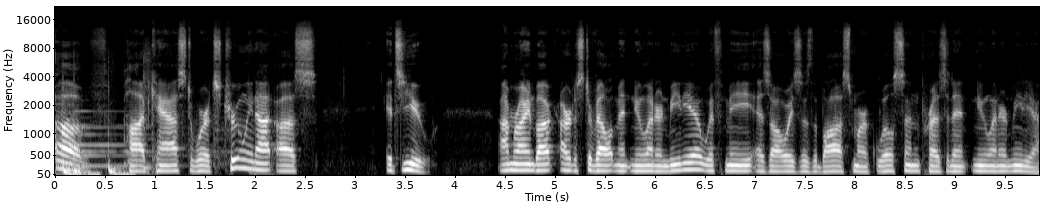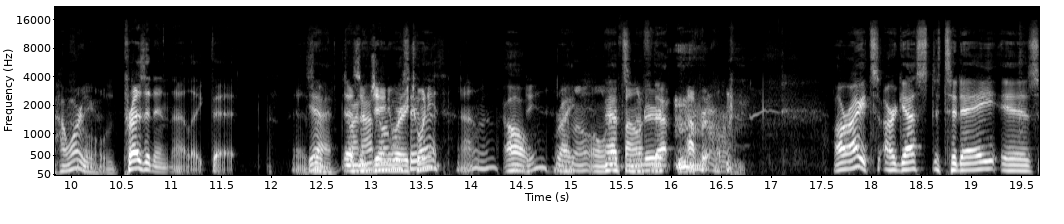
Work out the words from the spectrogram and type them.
of podcast, where it's truly not us, it's you. I'm Ryan Buck, Artist Development, New Leonard Media. With me, as always, is the boss, Mark Wilson, President, New Leonard Media. How are you? Oh, president, I like that. As Yeah, of, as of January normally say 20th? I don't know. Oh, Yeah, right. know. Owner, That's enough of founder, that. All right, our guest today is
